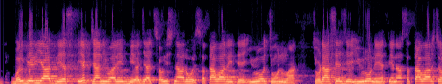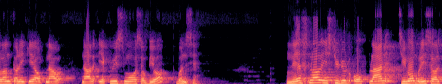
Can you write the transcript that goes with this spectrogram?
બલ્ગેરિયા દેશ એક જાન્યુઆરી બે હજાર છવ્વીસના રોજ સત્તાવાર રીતે યુરો ઝોનમાં જોડાશે જે યુરોને તેના સત્તાવાર ચલણ તરીકે અપનાવનાર એકવીસમો સભ્ય બનશે. National institute of plant genome research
